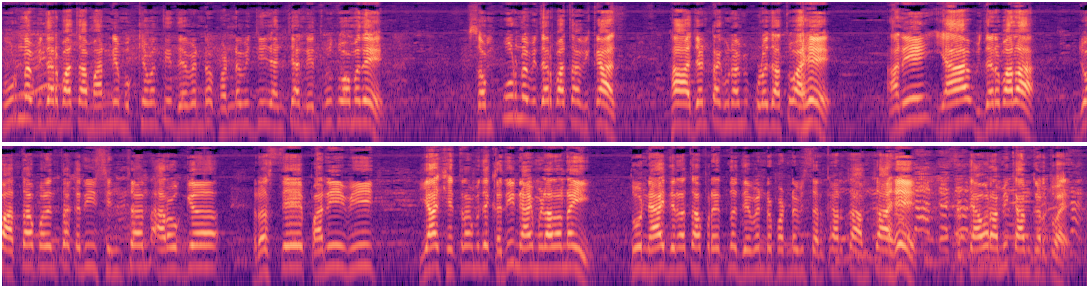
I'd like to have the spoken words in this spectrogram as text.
पूर्ण विदर्भाचा मान्य मुख्यमंत्री देवेंद्र फडणवीसजी यांच्या नेतृत्वामध्ये संपूर्ण विदर्भाचा विकास हा अजंटा घेऊन आम्ही पुढे जातो आहे. आणि या विदर्भाला जो आतापर्यंत कधी सिंचन आरोग्य रस्ते पाणी वीज या क्षेत्रामध्ये कधी न्याय मिळाला नाही तो न्याय देण्याचा प्रयत्न देवेंद्र फडणवीस सरकारचा आमचा आहे त्यावर आम्ही काम करतोय. आहे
